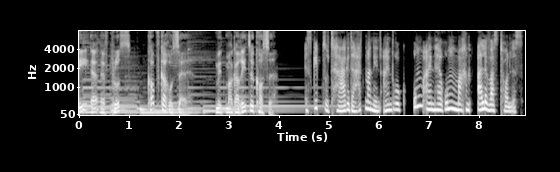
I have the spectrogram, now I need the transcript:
ERF Plus Kopfkarussell mit Margarete Kosse. Es gibt so Tage, da hat man den Eindruck, um einen herum machen alle was Tolles,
